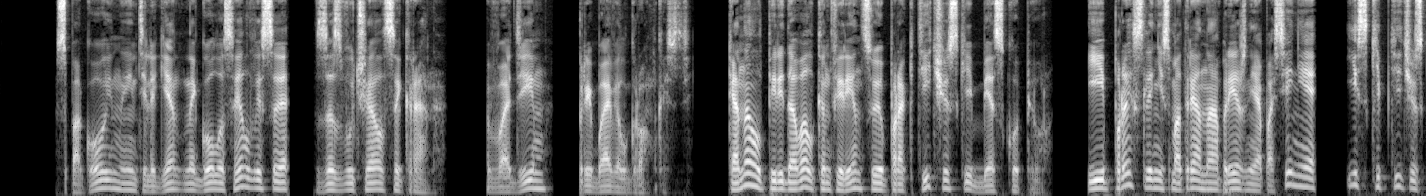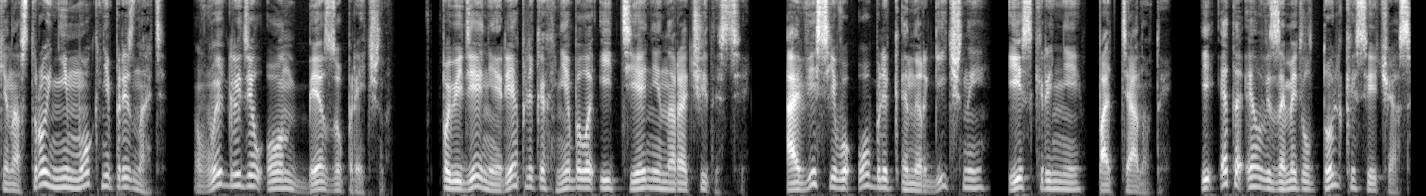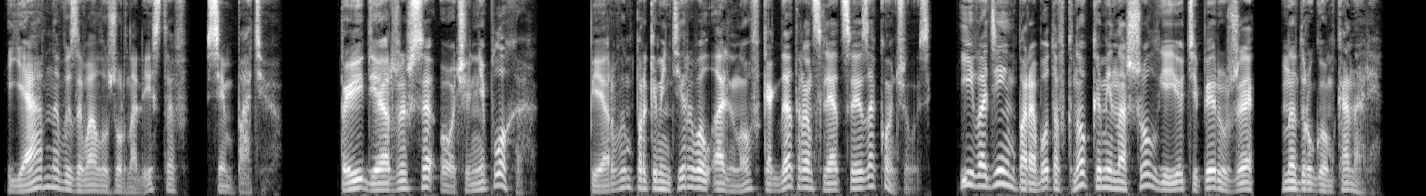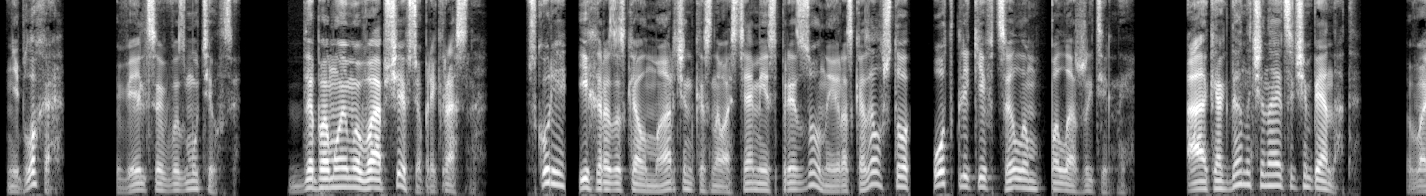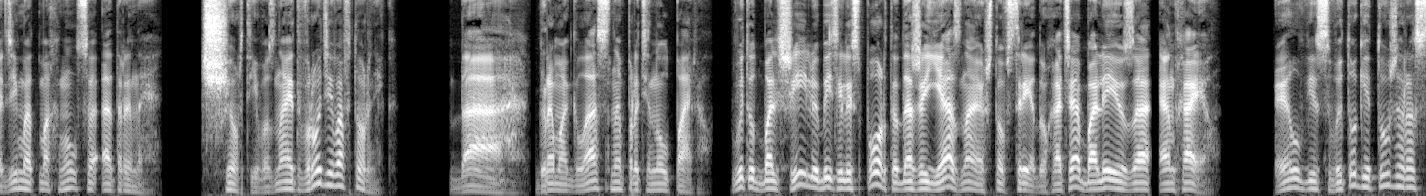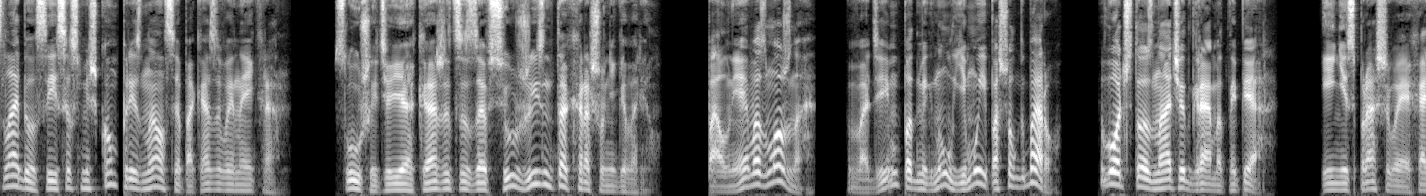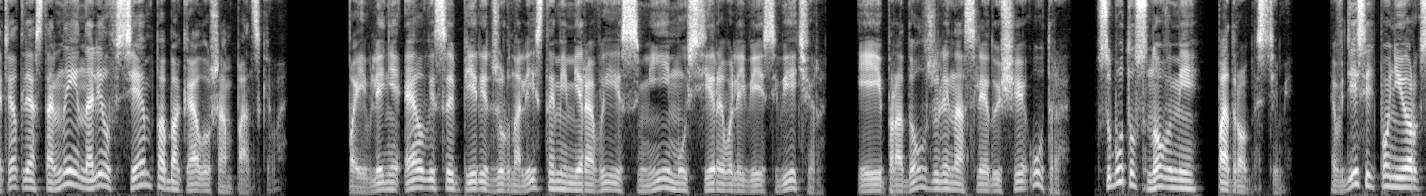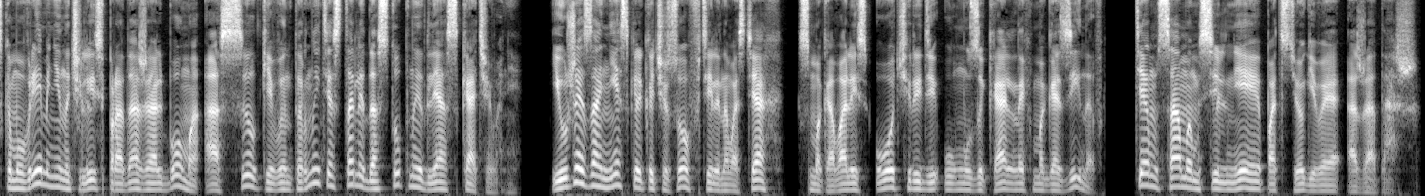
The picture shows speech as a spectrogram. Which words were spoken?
Спокойный, интеллигентный голос Элвиса зазвучал с экрана. Вадим прибавил громкость. Канал передавал конференцию практически без купюр. И Пресли, несмотря на прежние опасения и скептический настрой, не мог не признать. Выглядел он безупречно. В поведении репликах не было и тени нарочитости. а весь его облик энергичный, искренний, подтянутый. И это Элвис заметил только сейчас, явно вызывал у журналистов симпатию. «Ты держишься очень неплохо», — первым прокомментировал Альнов, когда трансляция закончилась, и Вадим, поработав кнопками, нашел ее теперь уже на другом канале. «Неплохо?» Вельцев возмутился. «Да, по-моему, вообще все прекрасно». Вскоре их разыскал Марченко с новостями из пресс-зоны и рассказал, что отклики в целом положительные. «А когда начинается чемпионат?» Вадим отмахнулся от Рене. «Черт его знает, вроде во вторник». «Да», — громогласно протянул Павел. «Вы тут большие любители спорта, даже я знаю, что в среду, хотя болею за НХЛ». Элвис в итоге тоже расслабился и со смешком признался, показывая на экран. «Слушайте, я, кажется, за всю жизнь так хорошо не говорил». «Вполне возможно». Вадим подмигнул ему и пошел к бару. Вот что значит грамотный пиар. И, не спрашивая, хотят ли остальные, налил всем по бокалу шампанского. Появление Элвиса перед журналистами мировые СМИ муссировали весь вечер и продолжили на следующее утро, в субботу с новыми подробностями. В 10 по нью-йоркскому времени начались продажи альбома, а ссылки в интернете стали доступны для скачивания. И уже за несколько часов в теленовостях смаковались очереди у музыкальных магазинов, тем самым сильнее подстегивая ажиотаж.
